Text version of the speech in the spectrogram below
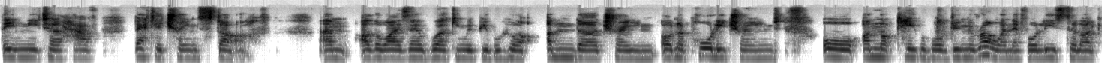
they need to have better trained staff um, otherwise, they're working with people who are under trained or no, poorly trained or are not capable of doing the role, and therefore leads to like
